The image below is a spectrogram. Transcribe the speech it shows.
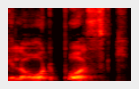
Glad påsk!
